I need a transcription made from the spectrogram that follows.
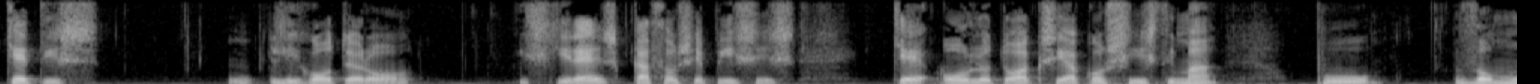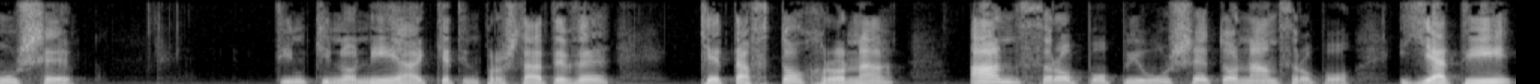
και τις λιγότερο ισχυρές καθώς επίσης και όλο το αξιακό σύστημα που δομούσε την κοινωνία και την προστάτευε και ταυτόχρονα ανθρωποποιούσε τον άνθρωπο. Γιατί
